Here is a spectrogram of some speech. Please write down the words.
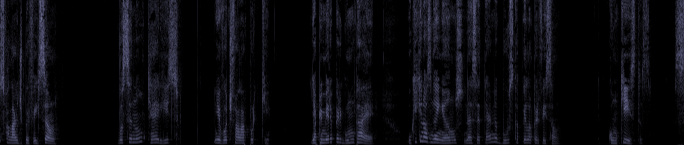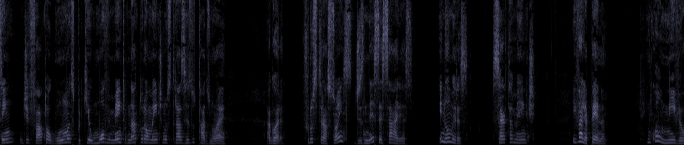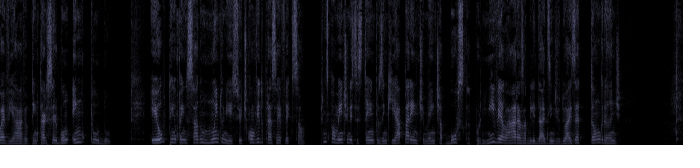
Vamos falar de perfeição? Você não quer isso. E eu vou te falar por quê. E a primeira pergunta é: o que, que nós ganhamos nessa eterna busca pela perfeição? Conquistas? Sim, de fato, algumas, porque o movimento naturalmente nos traz resultados, não é? Agora, frustrações desnecessárias? Inúmeras, certamente. E vale a pena? Em qual nível é viável tentar ser bom em tudo? Eu tenho pensado muito nisso e eu te convido para essa reflexão, principalmente nesses tempos em que aparentemente a busca por nivelar as habilidades individuais é tão grande.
